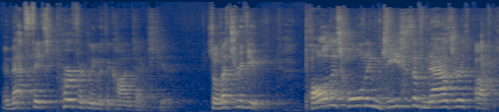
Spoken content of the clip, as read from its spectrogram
And that fits perfectly with the context here. So let's review. Paul is holding Jesus of Nazareth up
